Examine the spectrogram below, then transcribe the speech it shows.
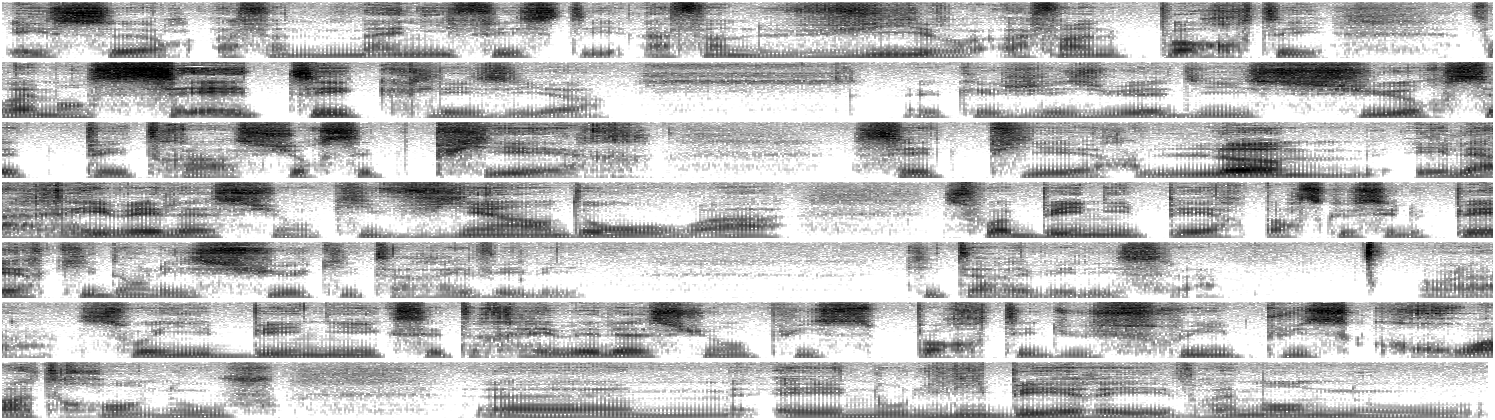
et sœurs, afin de manifester, afin de vivre, afin de porter vraiment cette ecclésia que Jésus a dit sur cette pétra, sur cette pierre, cette pierre, l'homme et la révélation qui vient d'en haut. Ah, Sois béni, Père, parce que c'est le Père qui est dans les cieux qui t'a révélé, qui t'a révélé cela. Voilà, soyez bénis, que cette révélation puisse porter du fruit, puisse croître en nous euh, et nous libérer, vraiment nous,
